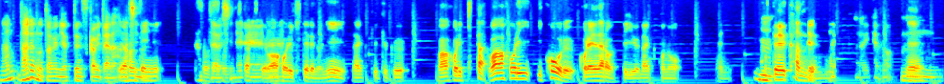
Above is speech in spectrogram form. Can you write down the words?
なん誰のためにやってんすかみたいな話に。なっちそうそう、ゃうしね来たくてワーホリ来てるのに、なんか結局、ワーホリ来た、ワーホリイコールこれだろうっていう、なんかこの、何固定観念にないけど。ねうん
